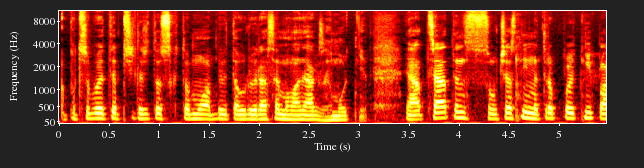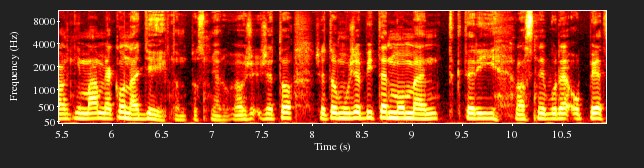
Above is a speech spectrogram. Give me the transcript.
a potřebujete příležitost k tomu, aby ta úvěra se mohla nějak zhmotnit. Já třeba ten současný metropolitní plán mám jako naději v tomto směru, jo? Že, že, to, že to může být ten moment, který vlastně bude opět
